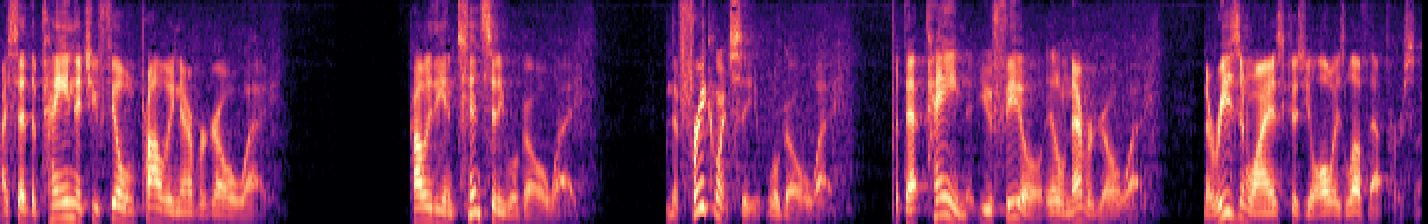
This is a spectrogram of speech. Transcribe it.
I said, the pain that you feel will probably never go away. Probably the intensity will go away, and the frequency will go away. But that pain that you feel, it'll never go away. And the reason why is because you'll always love that person.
